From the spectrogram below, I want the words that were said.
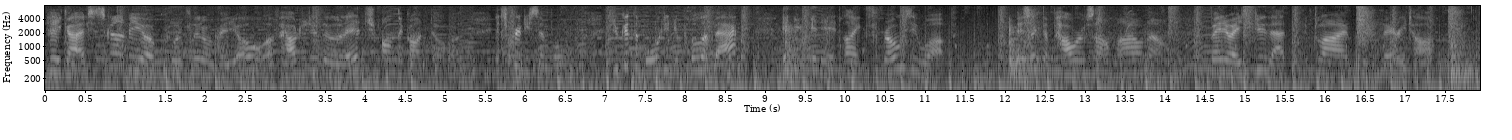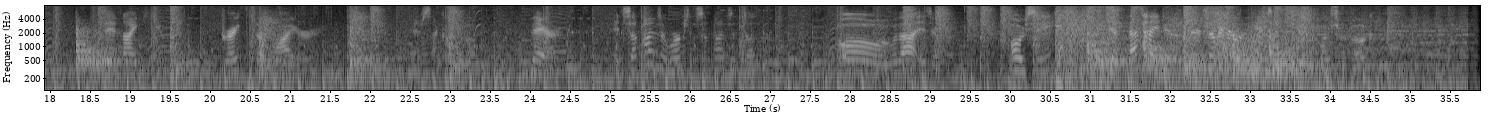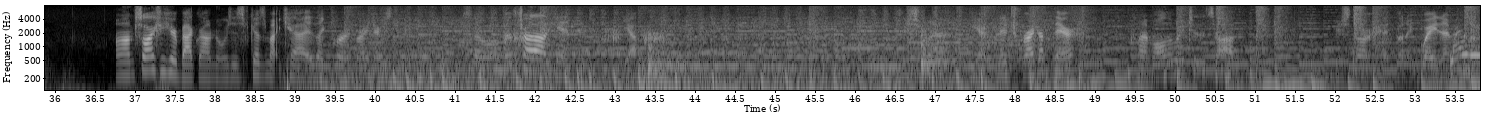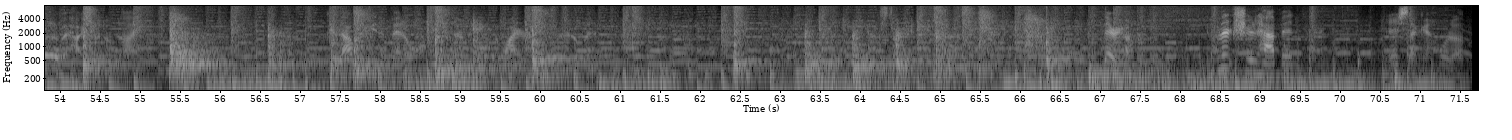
Hey guys, it's gonna be a quick little video of how to do the glitch on the gondola. It's pretty simple. You get the board and you pull it back, and, you, and it like throws you up. It's like the power of something, I don't know. But anyways, you do that, then you climb to the very top. Then like you break the wire. There. And sometimes it works and sometimes it doesn't. Oh, well that isn't Oh, see? Yeah, that's how you do it. So let me go again so you can get a closer look. Um, sorry if you hear background noises because my cat is like purring right next to me. So um, let's try that again. Yeah. Just wanna, yeah, glitch right up there. Climb all the way to the top. And start headbutting. Wait, let me climb a little bit higher so I don't die. Okay, that would be the. So I'm hitting the wires a little bit. Yeah, start hitting it. There we go. The glitch should happen in a second. Hold up.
